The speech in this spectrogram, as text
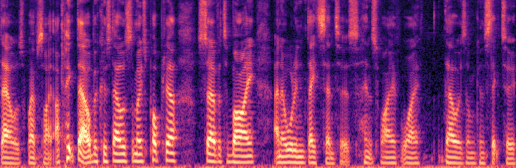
Dell's website. I picked Dell because Dell Dell's the most popular server to buy and they're all in data centers, hence why why Dell is I'm going to stick to.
